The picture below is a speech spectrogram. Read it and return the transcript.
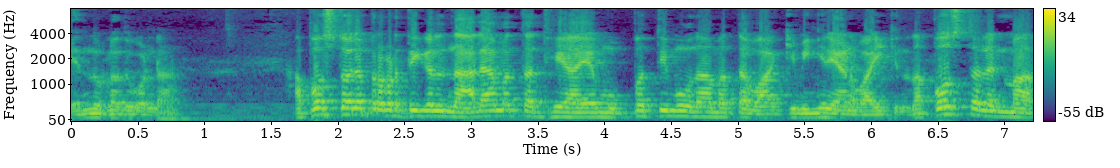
എന്നുള്ളത് കൊണ്ടാണ് അപ്പോസ്തോല പ്രവർത്തികൾ നാലാമത്തെ അധ്യായം മുപ്പത്തിമൂന്നാമത്തെ വാക്യം ഇങ്ങനെയാണ് വായിക്കുന്നത്. അപ്പോസ്തലന്മാർ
